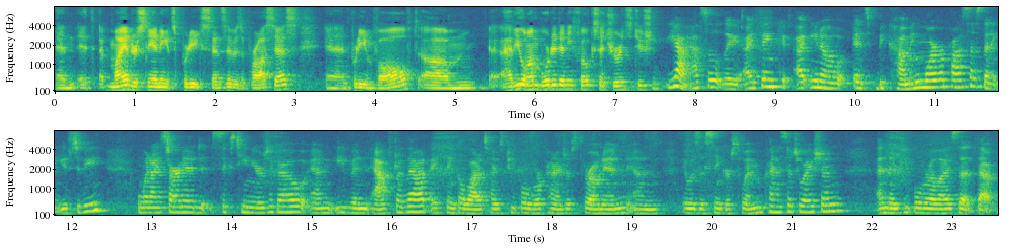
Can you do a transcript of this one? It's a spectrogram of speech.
And it, my understanding, it's pretty extensive as a process and pretty involved. Um, have you onboarded any folks at your institution? Yeah, absolutely. I think you know it's becoming more of a process than it used to be. When I started 16 years ago, and even after that, I think a lot of times people were kind of just thrown in, and it was a sink or swim kind of situation. And then people realized that that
